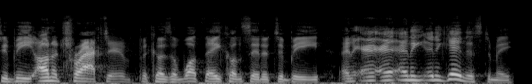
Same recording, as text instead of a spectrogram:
to be unattractive because of what they consider to be, and, and, and, he, and he gave this to me.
